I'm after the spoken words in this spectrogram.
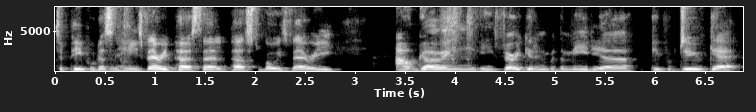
to people, doesn't he? He's very personal, personable. He's very outgoing. He's very good in with the media. People do get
